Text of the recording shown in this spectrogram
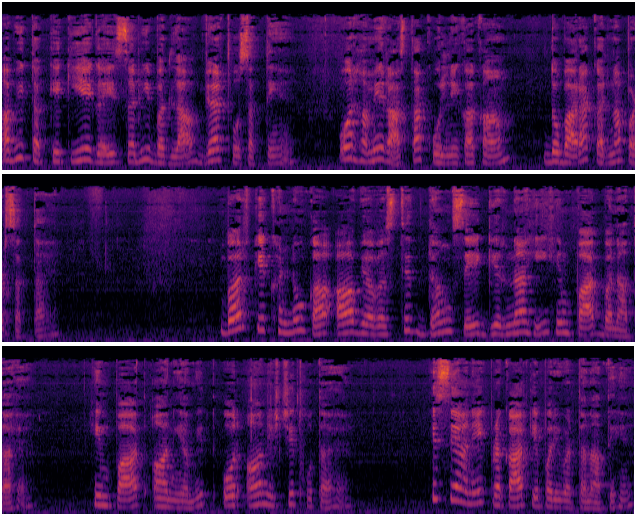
अभी तक के किए गए सभी बदलाव व्यर्थ हो सकते हैं और हमें रास्ता खोलने का काम दोबारा करना पड़ सकता है। बर्फ़ के खंडों का अव्यवस्थित ढंग से गिरना ही हिमपात बनाता है। हिमपात अनियमित और अनिश्चित होता है। इससे अनेक प्रकार के परिवर्तन आते हैं।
